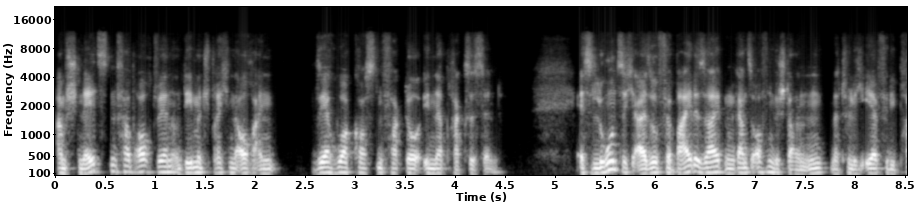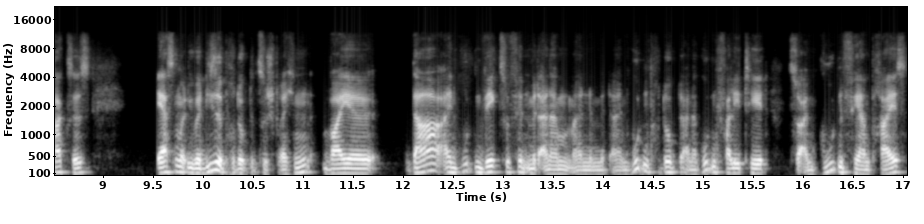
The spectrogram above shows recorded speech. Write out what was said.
am schnellsten verbraucht werden und dementsprechend auch ein sehr hoher Kostenfaktor in der Praxis sind. Es lohnt sich also für beide Seiten, ganz offen gestanden, natürlich eher für die Praxis, erstmal über diese Produkte zu sprechen, weil da einen guten Weg zu finden mit einem, einem, mit einem guten Produkt, einer guten Qualität, zu einem guten, fairen Preis,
